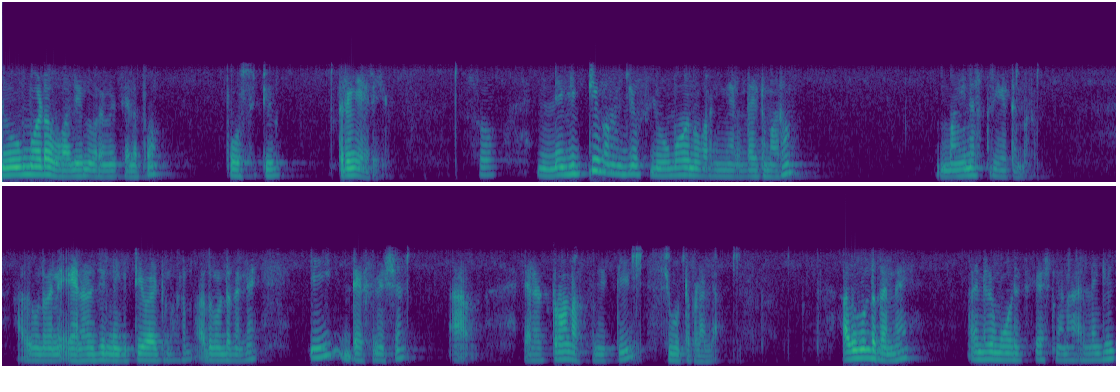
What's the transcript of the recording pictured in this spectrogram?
ലൂമോയുടെ വാല്യൂ എന്ന് പറയുന്നത് ചിലപ്പോൾ പോസിറ്റീവ് ത്രീ ആയിരിക്കും. നെഗറ്റീവ് എനർജി ഓഫ് ലൂമോ എന്ന് പറഞ്ഞു കഴിഞ്ഞാൽ എന്തായിട്ട് മാറും. മൈനസ് ത്രീ ആയിട്ട് മാറും. അതുകൊണ്ട് തന്നെ എനർജി നെഗറ്റീവായിട്ട് മാറും. അതുകൊണ്ട് തന്നെ ഈ ഡെഫിനേഷൻ ഇലക്ട്രോൺ അഫിനിറ്റി സ്യൂട്ടബിൾ അല്ല. അതുകൊണ്ട് തന്നെ അതിന്റെ ഒരു മോഡിഫിക്കേഷനാണ് അല്ലെങ്കിൽ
